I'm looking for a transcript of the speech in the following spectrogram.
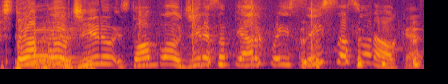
Estou aplaudindo, estou aplaudindo essa piada que foi sensacional, cara.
